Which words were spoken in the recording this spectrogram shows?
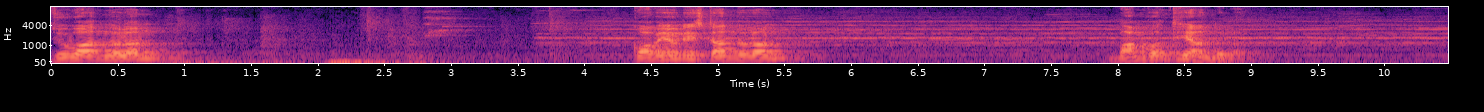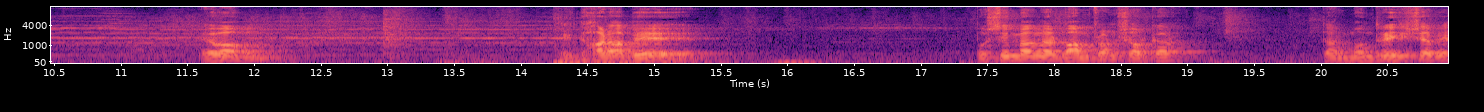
যুব আন্দোলন, কমিউনিস্ট আন্দোলন বামপন্থী আন্দোলন। এবং এই ধারা বেয়ে পশ্চিমবাংলার বামফ্রন্ট সরকার তার মন্ত্রী হিসেবে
